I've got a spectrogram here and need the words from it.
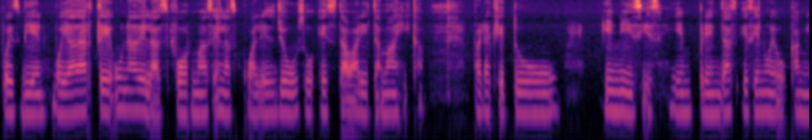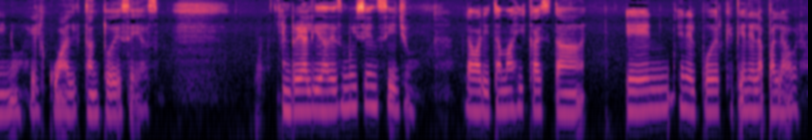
Pues bien, voy a darte una de las formas en las cuales yo uso esta varita mágica para que tú inicies y emprendas ese nuevo camino, el cual tanto deseas. En realidad es muy sencillo. La varita mágica está en, el poder que tiene la palabra.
